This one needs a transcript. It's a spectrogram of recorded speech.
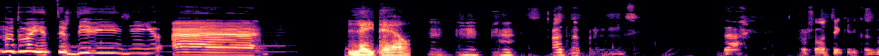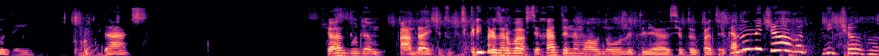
Ну, твою ти ж дивізію. А. Later. Одно приніс. Да. Пройшло декілька годин. Да. Зараз будем. А, да, ще тут скріп розірвався, хати нема одного жителя Святої Петрика. Ну нічого, нічого.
